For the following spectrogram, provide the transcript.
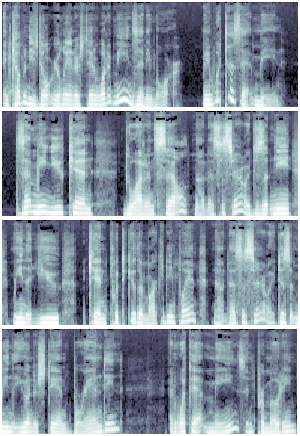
And companies don't really understand what it means anymore. I mean, what does that mean? Does that mean you can go out and sell? Not necessarily. Does it mean, mean that you can put together a marketing plan? Not necessarily. Does it mean that you understand branding and what that means in promoting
